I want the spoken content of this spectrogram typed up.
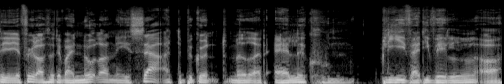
det, jeg føler også, at det var i nullerne især, at det begyndte med, at alle kunne blive, hvad de ville, og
